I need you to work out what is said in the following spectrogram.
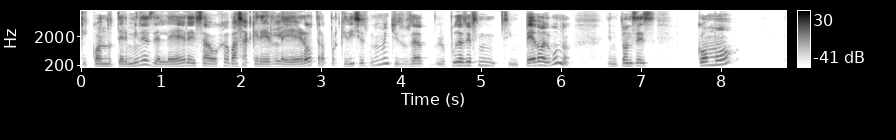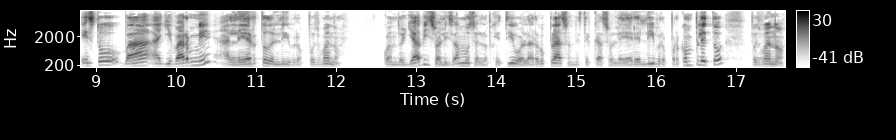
que cuando termines de leer esa hoja vas a querer leer otra, porque dices, no manches, o sea, lo pude hacer sin, sin pedo alguno. Entonces, ¿cómo esto va a llevarme a leer todo el libro? Pues bueno, cuando ya visualizamos el objetivo a largo plazo, en este caso leer el libro por completo, pues bueno,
